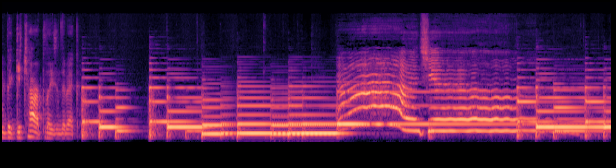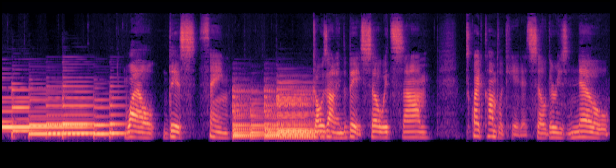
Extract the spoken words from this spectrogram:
And the guitar plays in the back. Aren't you? While this thing goes on in the bass, so it's um, it's quite complicated. So there is no,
